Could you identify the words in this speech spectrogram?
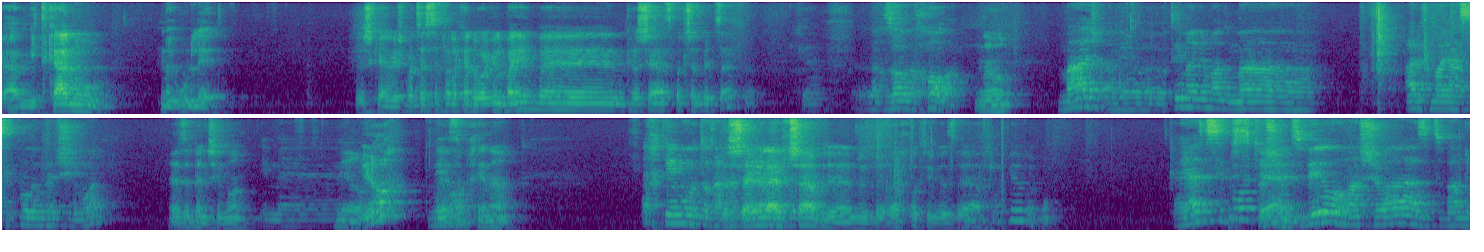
והמתקן הוא מעולה. יש כאלה, יש בתי ספר לכדורגל בעיר במגרשי אספלט של בית ספר. כן. לחזור אחורה. נו. מה אני, אותי מעניין מה, מה, א', מה היה הסיפור עם בן שמעון? איזה בן שמעון? עם... אה, מירו. מירו? מאיזה? בחינה? איך תאימו אותו? זה- התקשר אליי עכשיו ובירך אותי וזה, אחלה גבר. הוא. היה איזה סיפור איתו מסכן. שהצביעו משהו אז, הצבענו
